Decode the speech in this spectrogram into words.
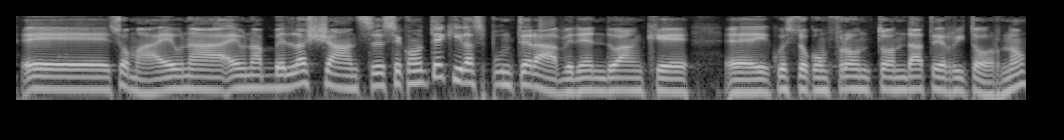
eh, insomma è una, è una bella chance, secondo te chi la la spunterà vedendo anche eh, questo confronto andata e ritorno?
